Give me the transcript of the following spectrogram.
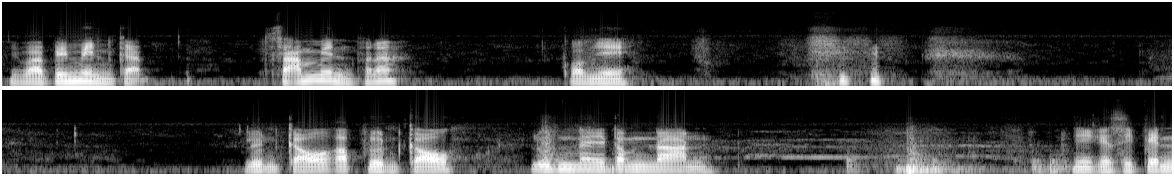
ซีวาเป็นหมิ่นกัดสามหมิ่นพะนะความใหญ่รุ่นเก่าครับรุ่นเก่ารุ่นในตำนาน นี่ก็สิเป็น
